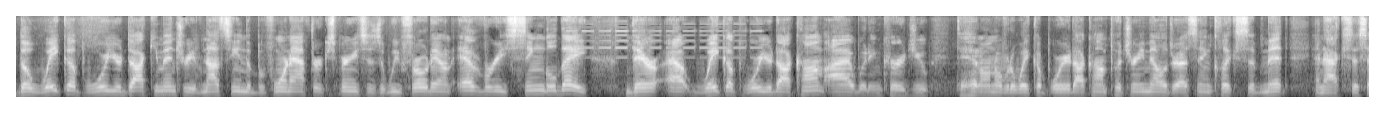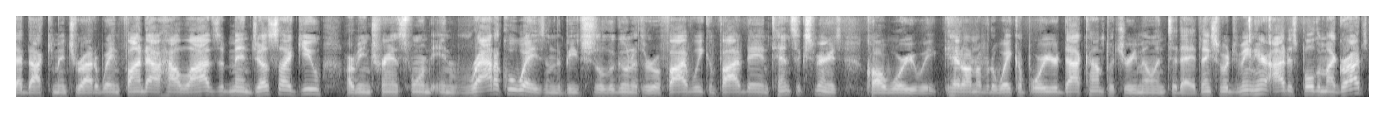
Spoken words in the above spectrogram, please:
the Wake Up Warrior documentary, have not seen the before and after experiences that we throw down every single day, they're at wakeupwarrior.com. I would encourage you to head on over to wakeupwarrior.com, put your email address in, click submit, and access that documentary right away and find out how lives of men just like you are being transformed in radical ways on the beaches of Laguna through a five week and five day intense experience called Warrior Week. Head on over to wakeupwarrior.com, put your email in today. Thanks so much for being here. I just pulled in my garage.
